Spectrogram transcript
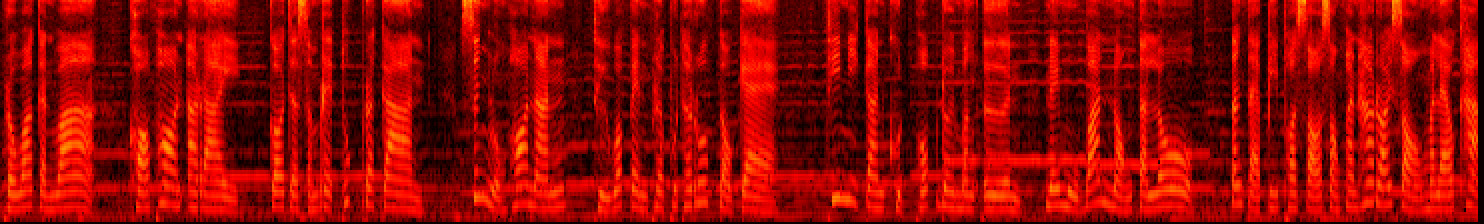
เพราะว่ากันว่า ขอพรอะไรก็จะสำเร็จทุกประการ ซึ่งหลวงพ่อนั้นถือว่าเป็นพระพุทธรูปเก่าแก่ ที่มีการขุดพบโดยบังเอิญ ในหมู่บ้านหนองตะโล ตั้งแต่ปีพศ 2502 มาแล้วค่ะ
